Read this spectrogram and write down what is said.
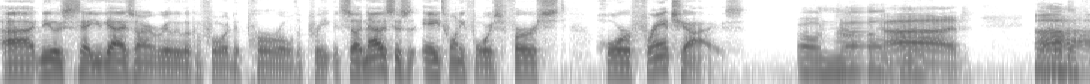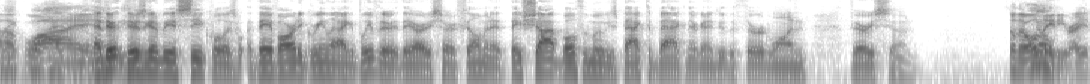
Uh, needless to say, you guys aren't really looking forward to Pearl, the pre. So now this is A24's first horror franchise, Oh no! Oh, God. Oh, the ah, prequel. why? and there, there's going to be a sequel. As they've already greenlit. I believe they they already started filming it. They shot both the movies back to back, and they're going to do the third one very soon. So the old No. lady, right?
